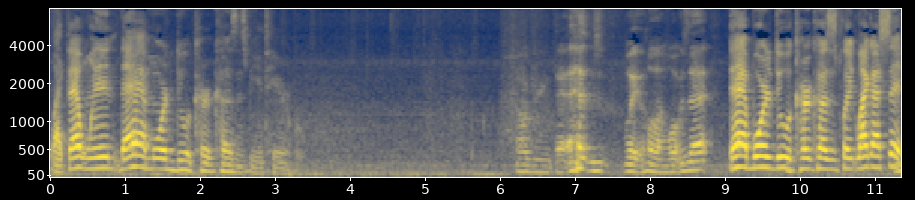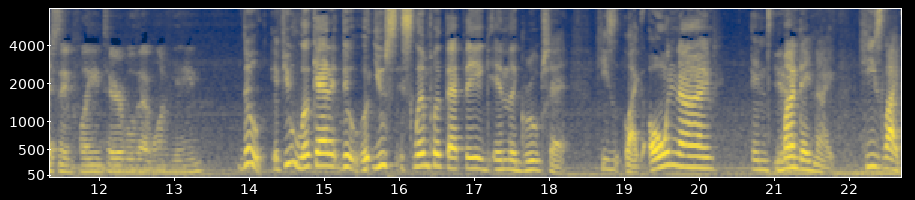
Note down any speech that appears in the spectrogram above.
Like that win, that had more to do with Kirk Cousins being terrible. I'll agree with that. Wait, hold on. What was that? It had more to do with Kirk Cousins play. Like I said, You're saying playing terrible that one game? dude, if you look at it, dude, you Slim put that thing in the group chat. He's like 0 and 9 in Yeah. Monday night. He's like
